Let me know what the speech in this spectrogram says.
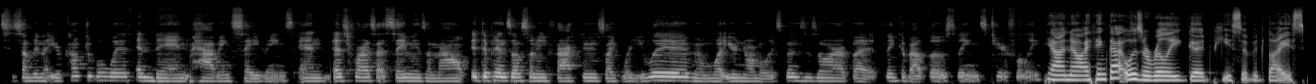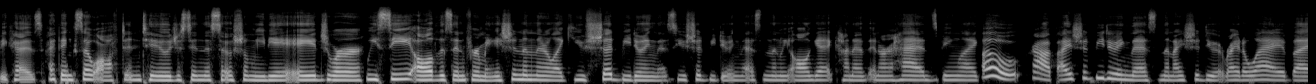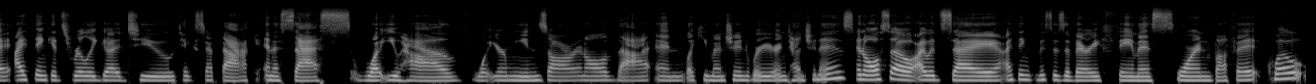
to something that you're comfortable with and then having savings. And as far as that savings amount, it depends on so many factors like where you live live and what your normal expenses are, but think about those things carefully. Yeah, no, I think that was a really good piece of advice because I think so often too, just in the social media age where we see all this information and they're like, you should be doing this, you should be doing this. And then we all get kind of in our heads being like, oh crap, I should be doing this and then I should do it right away. But I think it's really good to take a step back and assess what you have, what your means are, and all of that. And like you mentioned, where your intention is. And also, I would say, I think this is a very famous Warren Buffett quote,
